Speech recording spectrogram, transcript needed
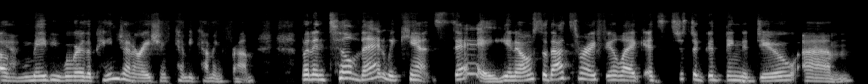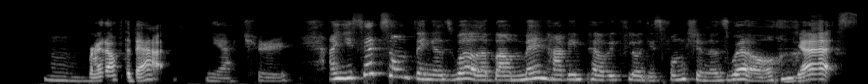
of yeah. maybe where the pain generation can be coming from. But until then, we can't say, you know? So that's where I feel like it's just a good thing to do um, mm. right off the bat. Yeah, true. And you said something as well about men having pelvic floor dysfunction as well. Yes.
